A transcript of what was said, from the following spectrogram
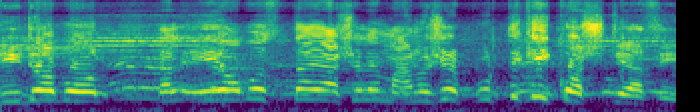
রিডবল তাহলে এই অবস্থায় আসলে মানুষের প্রত্যেকেই কষ্টে আছি।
